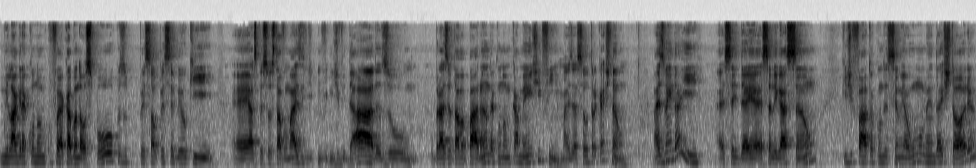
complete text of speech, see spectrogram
o milagre econômico foi acabando aos poucos, o pessoal percebeu que é, as pessoas estavam mais endividadas, o, o Brasil estava parando economicamente, enfim, mas essa é outra questão. Mas vem daí, essa ideia, essa ligação que de fato aconteceu em algum momento da história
